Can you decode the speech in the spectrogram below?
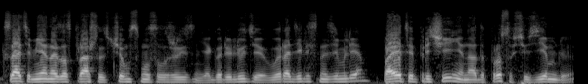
Кстати, меня иногда спрашивают, в чем смысл жизни. Я говорю, люди, вы родились на Земле. По этой причине надо просто всю Землю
